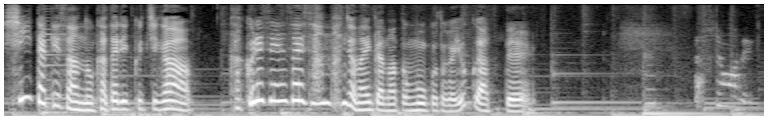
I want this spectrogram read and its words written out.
しいたけさんの語り口が、隠れ繊細さんなんじゃないかなと思うことがよくあって、私もです。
